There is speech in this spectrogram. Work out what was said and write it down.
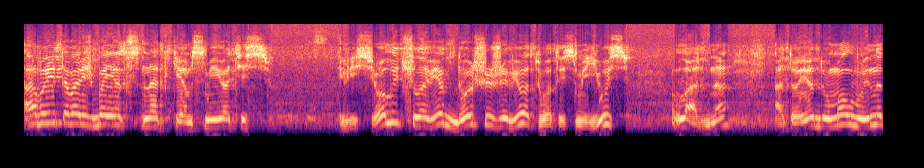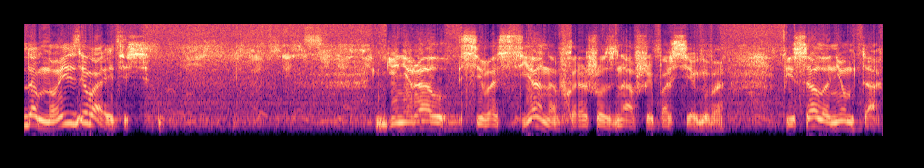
А вы, товарищ боец, над кем смеетесь? Веселый человек дольше живет, вот и смеюсь. Ладно, а то я думал, вы надо мной издеваетесь. Генерал Севастьянов, хорошо знавший Парсегова, писал о нем так:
